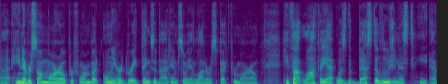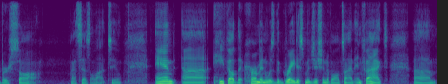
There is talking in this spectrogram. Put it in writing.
Uh, he never saw Maro perform, but only heard great things about him, so he had a lot of respect for Maro. He thought Lafayette was the best illusionist he ever saw. That says a lot too. And uh, he felt that Herrmann was the greatest magician of all time. In fact, um,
